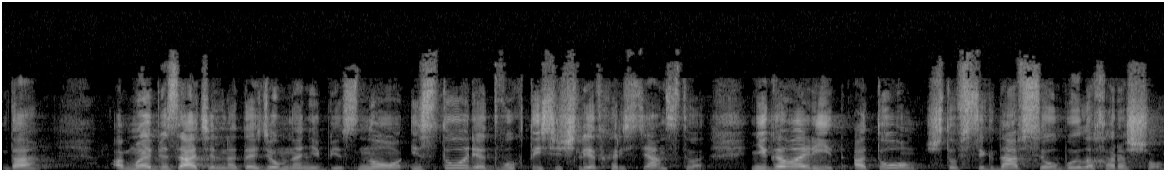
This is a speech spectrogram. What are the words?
Да? А мы обязательно дойдем на небес. Но история двух тысяч лет христианства не говорит о том, что всегда все было хорошо.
